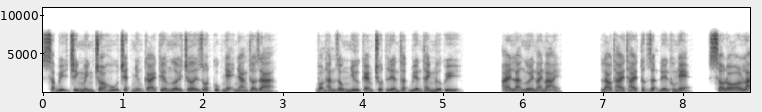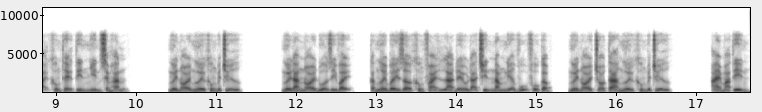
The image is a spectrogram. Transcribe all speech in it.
Sắp bị chính mình cho hủ chết những cái kia người chơi rốt cục nhẹ nhàng thở ra. Bọn hắn giống như kém chút liền thật biến thành nữ quỷ. Ai là ngươi mãi mãi? Lao thái thái tức giận đến không nhẹ, sau đó lại không thể tin nhìn xem hắn. Ngươi nói ngươi không biết chữ? Ngươi đang nói đùa gì vậy? Các ngươi bây giờ không phải là đều đã chín năm nghĩa vụ phổ cập, ngươi nói cho ta người không biết chữ? Ai mà tin?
